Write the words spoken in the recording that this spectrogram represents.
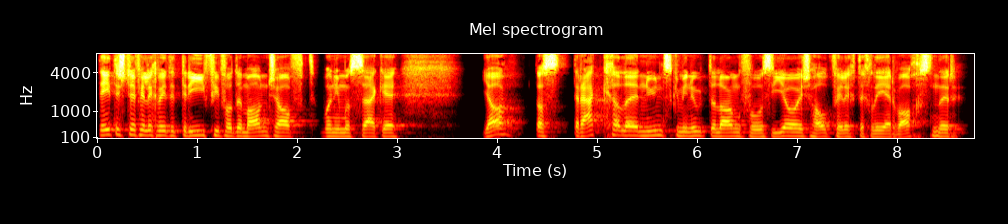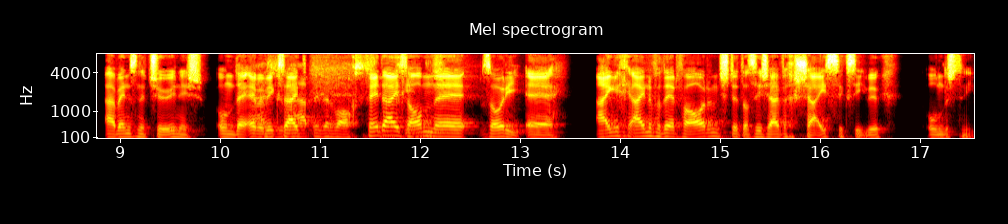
Dort ist dann vielleicht wieder die Reife von der Mannschaft, wo ich muss sagen, ja, das Dreckeln 90 Minuten lang von Sio ist halt vielleicht ein bisschen erwachsener, auch wenn es nicht schön ist. Und äh, eben, wie gesagt, eins an, äh, sorry, äh, eigentlich einer von der erfahrensten, das ist einfach scheiße gewesen, wirklich unterstes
